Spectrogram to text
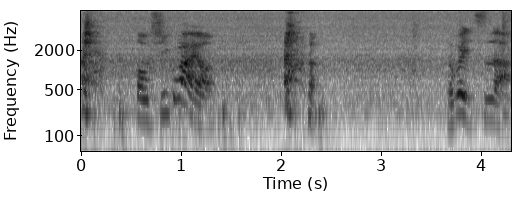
好奇怪哦，可不可以吃啊？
